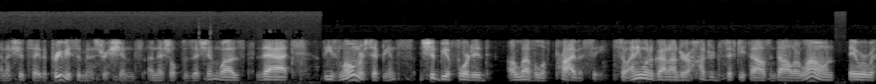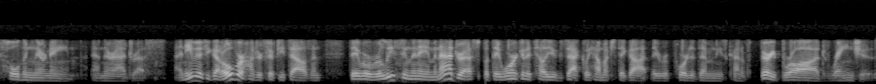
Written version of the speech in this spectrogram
and I should say the previous administration's initial position, was that these loan recipients should be afforded a level of privacy. So anyone who got under a $150,000 loan, they were withholding their name and their address. And even if you got over 150,000, they were releasing the name and address, but they weren't going to tell you exactly how much they got. They reported them in these kind of very broad ranges.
